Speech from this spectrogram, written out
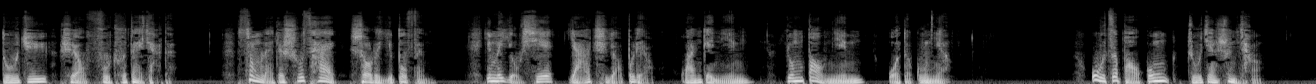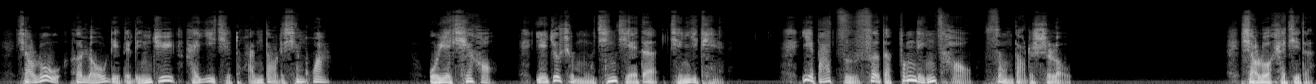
独居是要付出代价的。送来的蔬菜收了一部分，因为有些牙齿咬不了，还给您，拥抱您，我的姑娘。”物资保供逐渐顺畅，小路和楼里的邻居还一起团到了鲜花。五月七号，也就是母亲节的前一天，一把紫色的风铃草送到了十楼。小洛还记得，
